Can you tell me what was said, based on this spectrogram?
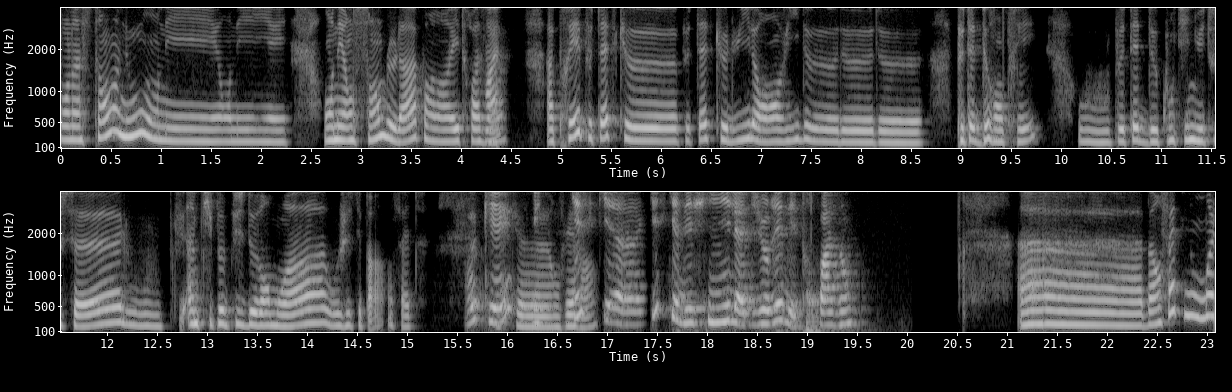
Pour l'instant, nous, on est, on, est, on est ensemble là pendant les trois ans. Après, peut-être que, peut-être que lui, il a envie de, de, peut-être de rentrer ou peut-être de continuer tout seul ou un petit peu plus devant moi ou je sais pas en fait. Ok. Euh, qu'est-ce qui, a, qu'est-ce qui a défini la durée des trois ans? Euh, bah, en fait, moi,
